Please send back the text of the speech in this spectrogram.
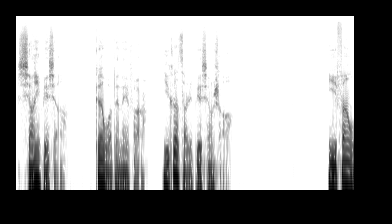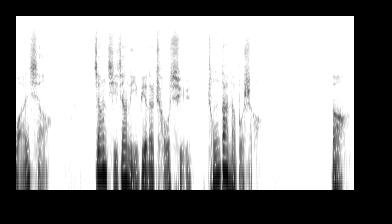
想也别想，该我的那份一个字也别想少。一番玩笑，将即将离别的愁绪冲淡了不少。哦，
